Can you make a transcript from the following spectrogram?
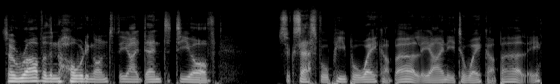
So rather than holding on to the identity of successful people wake up early, I need to wake up early,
